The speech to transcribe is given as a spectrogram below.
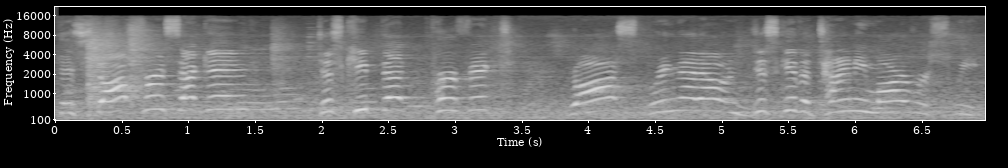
Okay, stop for a second. Just keep that perfect. Ross, bring that out and just give a tiny marver sweep.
